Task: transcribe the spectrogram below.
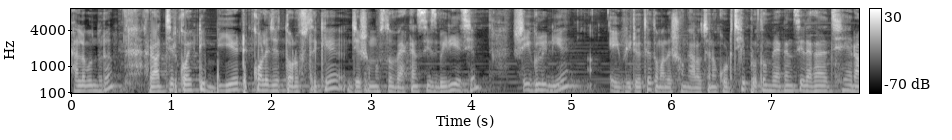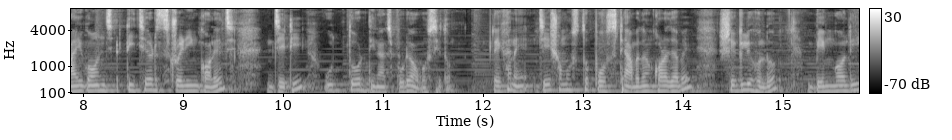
হ্যালো বন্ধুরা, রাজ্যের কয়েকটি বিএড কলেজের তরফ থেকে যে সমস্ত ভ্যাকান্সিস বেরিয়েছে, সেইগুলি নিয়ে এই ভিডিওতে তোমাদের সঙ্গে আলোচনা করছি। প্রথম ভ্যাকান্সি দেখা যাচ্ছে রায়গঞ্জ টিচার্স ট্রেনিং কলেজ যেটি উত্তর দিনাজপুরে অবস্থিত। তো এখানে যে সমস্ত পোস্টে আবেদন করা যাবে, সেগুলি হলো বেঙ্গলি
